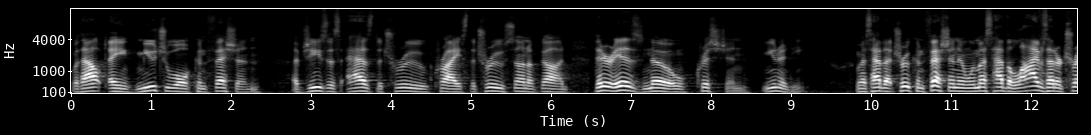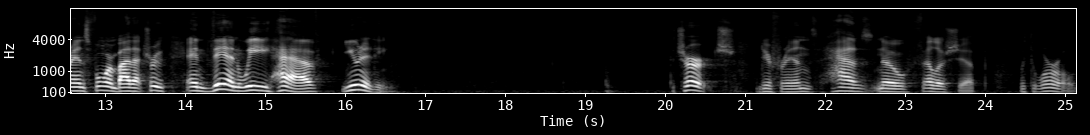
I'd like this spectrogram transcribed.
Without a mutual confession of Jesus as the true Christ, the true Son of God, there is no Christian unity. We must have that true confession and we must have the lives that are transformed by that truth, and then we have unity. The church, dear friends, has no fellowship with the world.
